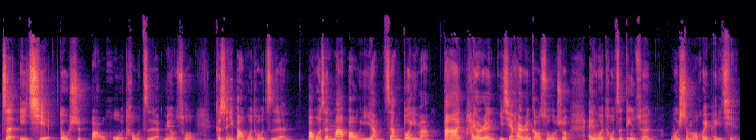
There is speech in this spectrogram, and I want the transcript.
这一切都是保护投资人，没有错。可是你保护投资人，保护成妈宝一样，这样对吗？大家还有人以前还有人告诉我说，哎，我投资定存为什么会赔钱？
